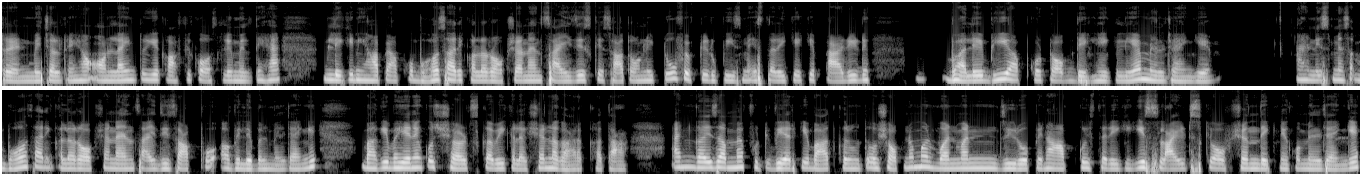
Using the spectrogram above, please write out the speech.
ट्रेंड में चल रहे हैं। ऑनलाइन तो ये काफ़ी कॉस्टली मिलते हैं, लेकिन यहाँ पे आपको बहुत सारे कलर ऑप्शन एंड साइजेस के साथ ओनली टू फिफ्टी रुपीज़ में इस तरीके के पैडिड वाले भी आपको टॉप देखने के लिए मिल जाएँगे। एंड इसमें बहुत सारे कलर ऑप्शन एंड साइजेस आपको अवेलेबल मिल जाएँगे। बाकी भैया ने कुछ शर्ट्स का भी कलेक्शन लगा रखा था। एंड गाइज़ अब मैं फुटवेयर की बात करूँ तो shop number one one zero पे ना आपको इस तरीके की स्लाइड्स के ऑप्शन देखने को मिल जाएँगे।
